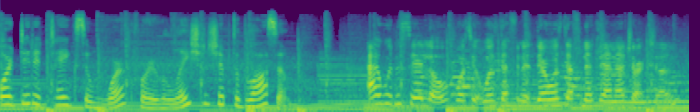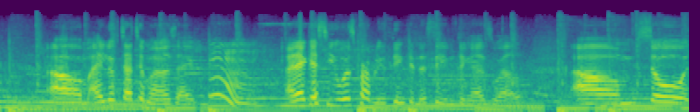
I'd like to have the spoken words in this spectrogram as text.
or did it take some work for a relationship to blossom? I wouldn't say love, but it was definite. There was definitely an attraction. Um, I looked at him and I was like. And I guess he was probably thinking the same thing as well. Um, so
